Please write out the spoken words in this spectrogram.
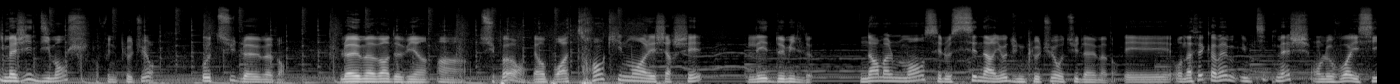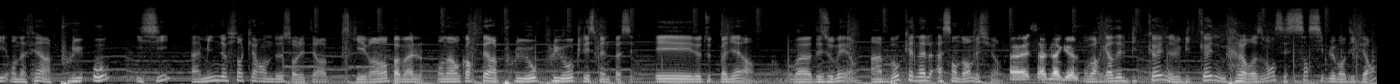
Imagine dimanche, on fait une clôture au-dessus de la EMA 20. La EMA 20 devient un support et on pourra tranquillement aller chercher les 2002. Normalement, c'est le scénario d'une clôture au-dessus de la M avant. Et on a fait quand même une petite mèche, on le voit ici, on a fait un plus haut ici à 1942 sur l'Ethereum, ce qui est vraiment pas mal. On a encore fait un plus haut, plus haut que les semaines passées. Et de toute manière, on va dézoomer. Hein. Un beau canal ascendant, messieurs. Ouais, ça a de la gueule. On va regarder le Bitcoin. Le Bitcoin, malheureusement, c'est sensiblement différent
